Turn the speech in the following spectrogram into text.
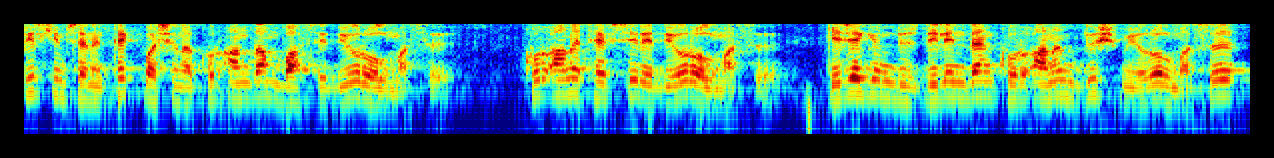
bir kimsenin tek başına Kur'an'dan bahsediyor olması, Kur'an'ı tefsir ediyor olması, gece gündüz dilinden Kur'an'ın düşmüyor olması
